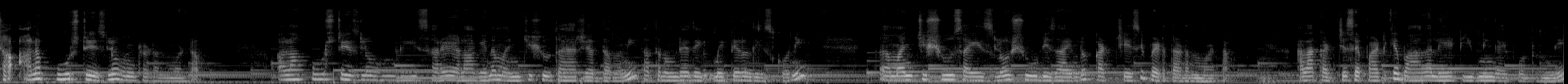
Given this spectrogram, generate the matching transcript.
చాలా పూర్ స్టేజ్లో ఉంటాడనమాట అలా పూర్ స్టేజ్లో ఉండి సరే ఎలాగైనా మంచి షూ తయారు చేద్దామని అతను ఉండేది మెటీరియల్ తీసుకొని మంచి షూ సైజులో షూ డిజైన్లో కట్ చేసి పెడతాడనమాట అలా కట్ చేసేపాటికే బాగా లేట్ ఈవినింగ్ అయిపోతుంది.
